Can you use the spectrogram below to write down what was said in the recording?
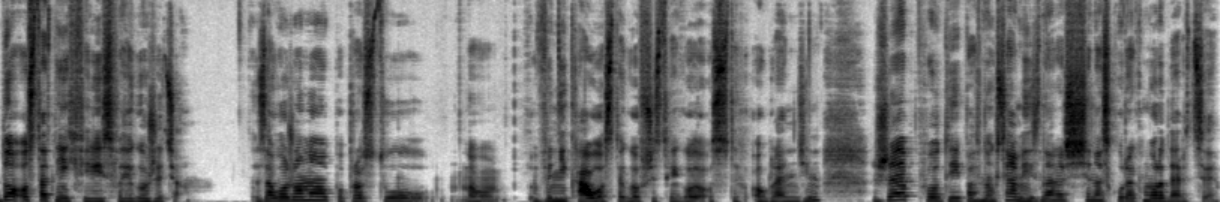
do ostatniej chwili swojego życia. Założono po prostu, no, wynikało z tego wszystkiego, z tych oględzin, że pod jej paznokciami znalazł się naskórek mordercy.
